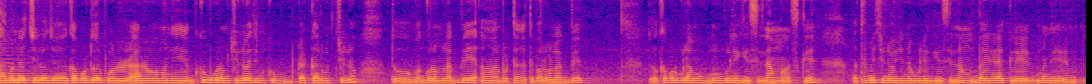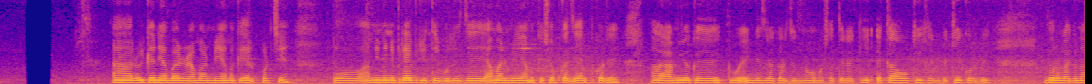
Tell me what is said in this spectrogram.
আর মনে হচ্ছিল যে, কাপড় ধোয়ার পর আরও মানে খুব গরম ছিল, ওই দিন খুব টাটকা রোদ ছিল। তো গরম লাগবে আর ভর্তা খেতে ভালো লাগবে। তো কাপড়গুলো আমি ভুলে গিয়েছিলাম আজকে। বাথরুমে ছিল ওই জন্য ভুলে গিয়েছিলাম। বাইরে রাখলে মানে আর ওইখানে আবার আমার মেয়ে আমাকে হেল্প করছে। তো আমি মানে প্রায় ভিডিওতে বলি যে আমার মেয়ে আমাকে সব কাজে হেল্প করে। আর আমি ওকে একটু এঙ্গেজ রাখার জন্য আমার সাথে রাখি। একা ও কী খেলবে, কী করবে? ভালো লাগে না।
